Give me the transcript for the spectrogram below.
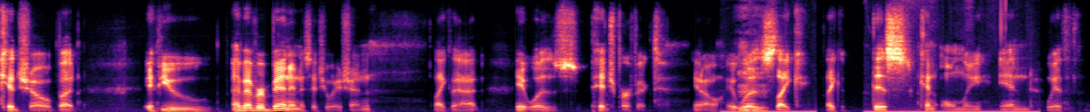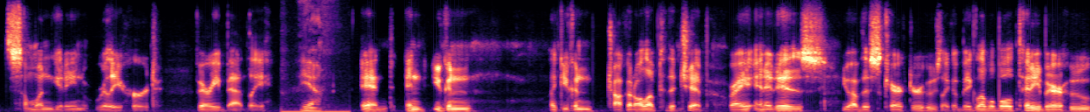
kid show, but if you have ever been in a situation like that, it was pitch perfect. You know, it Mhm. was like like this can only end with someone getting really hurt very badly. Yeah. And and you can like you can chalk it all up to the chip, right? And it is you have this character who's like a big lovable teddy bear who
